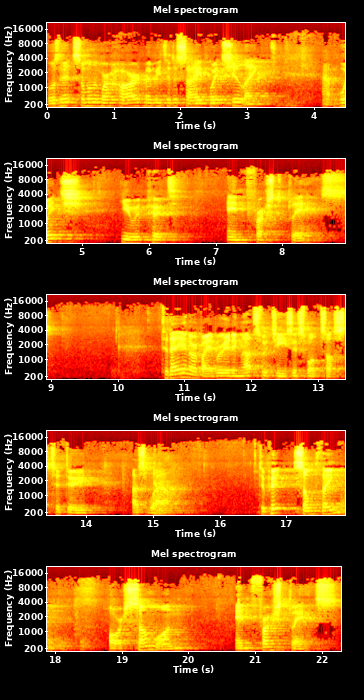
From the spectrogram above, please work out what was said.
wasn't it? Some of them were hard maybe to decide which you liked, uh, which you would put in first place. Today in our Bible reading, that's what Jesus wants us to do as well. To put something or someone in first place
